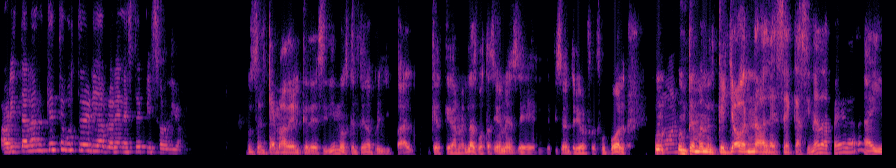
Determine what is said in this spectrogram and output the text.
ahorita, Alan, ¿qué te gustaría hablar en este episodio? Pues el tema del que decidimos, que el tema principal, que el que ganó en las votaciones del episodio anterior fue fútbol. Un, tema en el que yo no le sé casi nada, pero ahí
